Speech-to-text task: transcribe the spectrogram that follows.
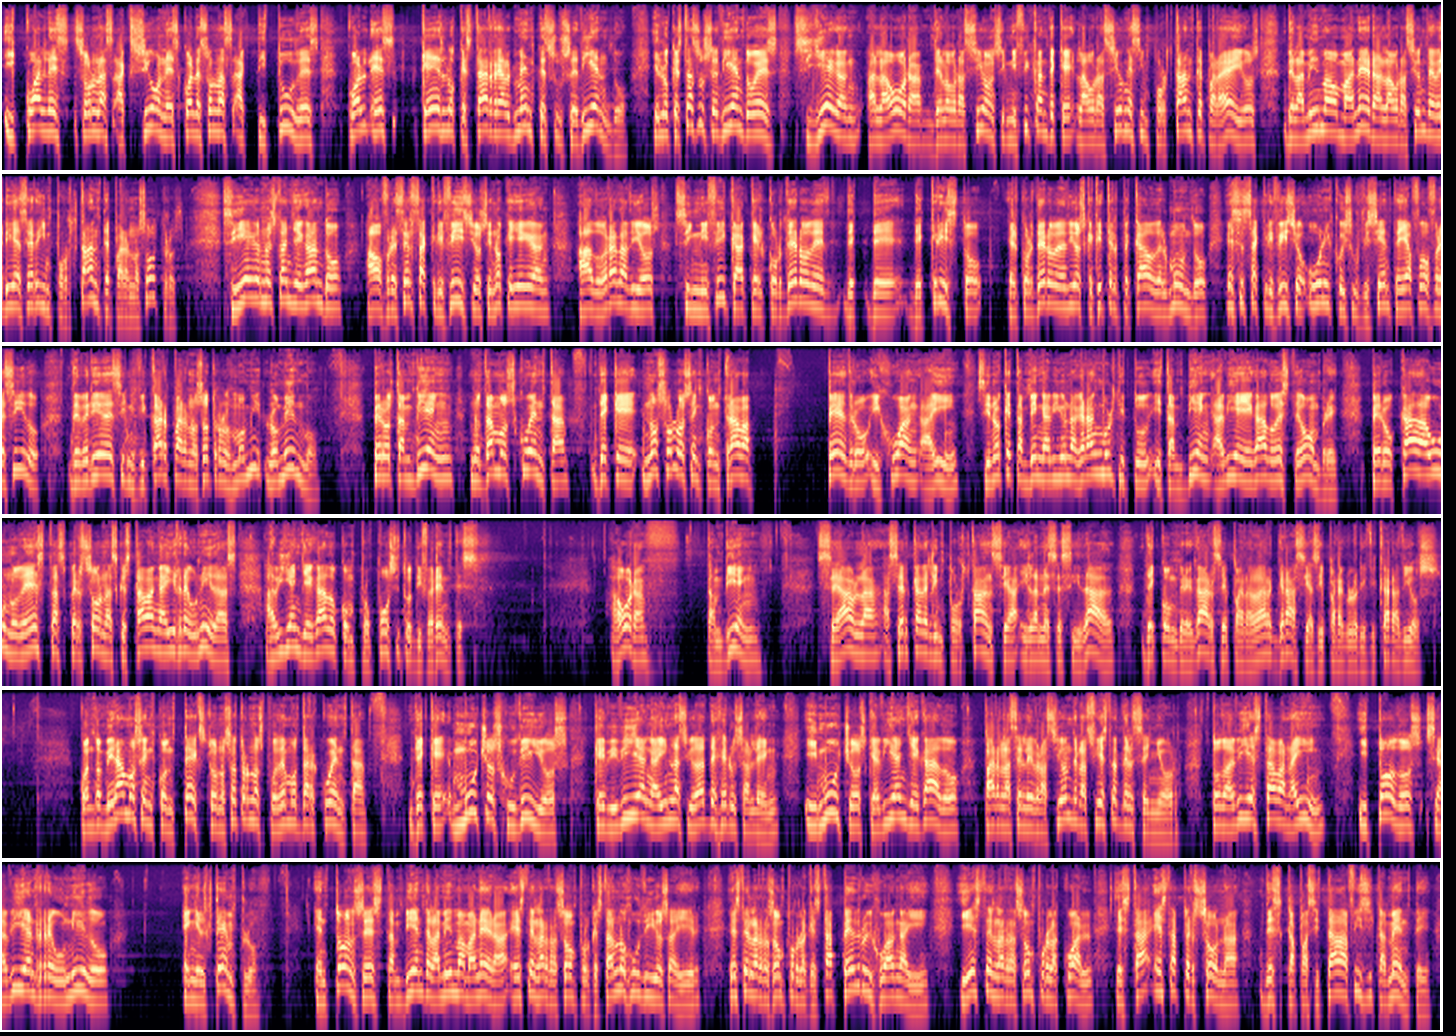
y cuáles son las acciones, cuáles son las actitudes, cuál es qué es lo que está realmente sucediendo. Y lo que está sucediendo es, si llegan a la hora de la oración, significan de que la oración es importante para ellos. De la misma manera, la oración debería ser importante para nosotros. Si ellos no están llegando a ofrecer sacrificios, sino que llegan a adorar a Dios, significa que el Cordero de, de Cristo el Cordero de Dios que quita el pecado del mundo, ese sacrificio único y suficiente ya fue ofrecido. Debería de significar para nosotros lo mismo. Pero también nos damos cuenta de que no solo se encontraba Pedro y Juan ahí, sino que también había una gran multitud y también había llegado este hombre, pero cada uno de estas personas que estaban ahí reunidas habían llegado con propósitos diferentes. Ahora, también se habla acerca de la importancia y la necesidad de congregarse para dar gracias y para glorificar a Dios. Cuando miramos en contexto, nosotros nos podemos dar cuenta de que muchos judíos que vivían ahí en la ciudad de Jerusalén y muchos que habían llegado para la celebración de las fiestas del Señor, todavía estaban ahí y todos se habían reunido en el templo entonces, también de la misma manera, esta es la razón por que están los judíos ahí, esta es la razón por la que está Pedro y Juan ahí, y esta es la razón por la cual está esta persona discapacitada físicamente.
